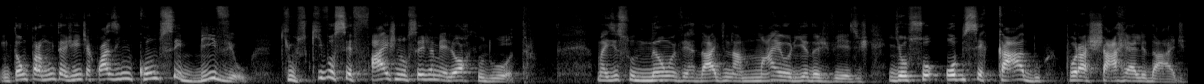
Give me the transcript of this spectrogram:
Então, para muita gente é quase inconcebível que o que você faz não seja melhor que o do outro mas isso não é verdade na maioria das vezes. E eu sou obcecado por achar a realidade.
